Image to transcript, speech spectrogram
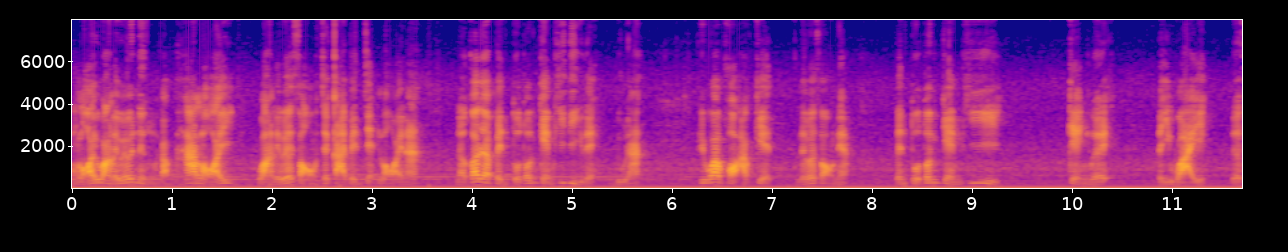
200วางเลเวลหนึ่งกับ 500 วางเลเวลสองจะกลายเป็น 700 นะ แล้วก็จะเป็นตัวต้นเกมที่ดีเลยดูนะ พี่ว่าพออัปเกรดเลเวลสองเนี่ย เป็นตัวต้นเกมที่เก่งเลย ตีไวเหลือ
